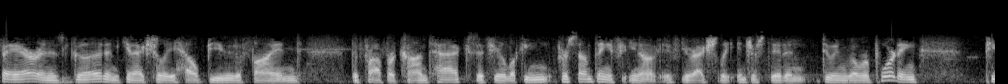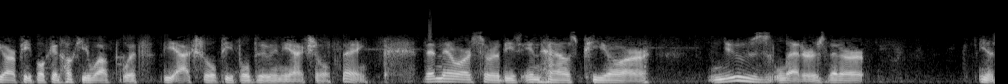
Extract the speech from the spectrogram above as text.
fair and is good and can actually help you to find the proper contacts if you're looking for something. If you know if you're actually interested in doing real reporting, PR people can hook you up with the actual people doing the actual thing. Then there are sort of these in-house PR newsletters that are you know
